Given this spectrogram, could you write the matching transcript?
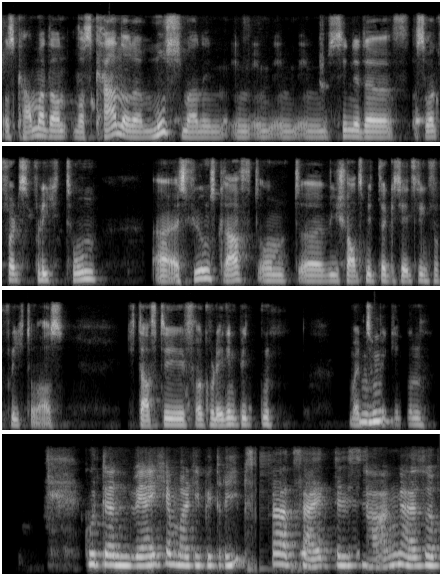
Was kann man dann, was kann oder muss man im, im, im, im Sinne der Sorgfaltspflicht tun äh, als Führungskraft und äh, wie schaut es mit der gesetzlichen Verpflichtung aus? Ich darf die Frau Kollegin bitten, mal mhm. zu beginnen. Gut, dann werde ich einmal die Betriebsratseite sagen. Also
